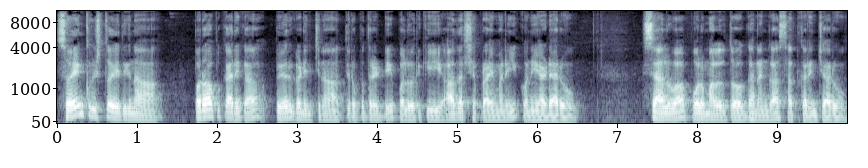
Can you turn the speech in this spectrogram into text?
స్వయం కృషితో ఎదిగిన పరోపకారిగా పేరు గడించిన తిరుపతి రెడ్డి పలువురికి ఆదర్శప్రాయమని కొనియాడారు. శాలువా పూలమాలలతో ఘనంగా సత్కరించారు.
